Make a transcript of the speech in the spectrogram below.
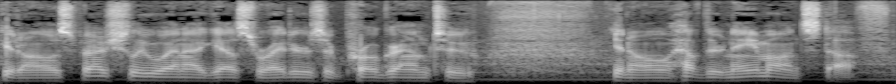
you know, especially when I guess writers are programmed to, you know, have their name on stuff.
